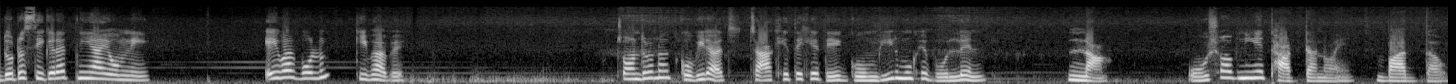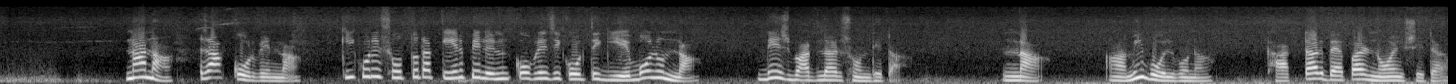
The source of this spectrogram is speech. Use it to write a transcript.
দুটো সিগারেট নিয়ে আয় অমনি। এইবার বলুন, কীভাবে? চন্দ্রনাথ কবিরাজ চা খেতে খেতে গম্ভীর মুখে বললেন, না, ওসব নিয়ে ঠাট্টা নয়, বাদ দাও। না না, রাগ করবেন না। কি করে সত্যটা টের পেলেন কবরেজি করতে গিয়ে, বলুন না। বেশ বাদলার সন্ধেটা। না, আমি বলব না, ঠাট্টার ব্যাপার নয় সেটা।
